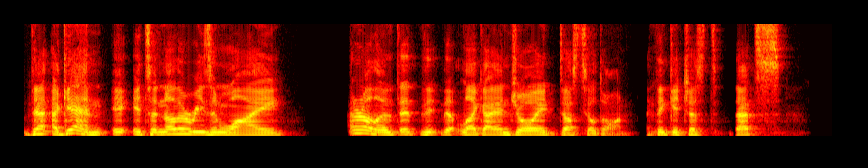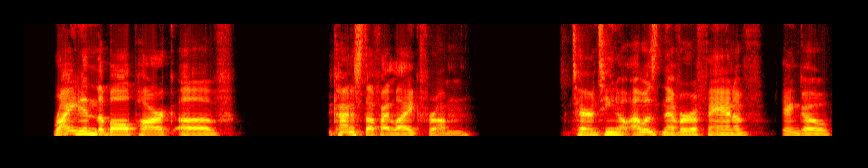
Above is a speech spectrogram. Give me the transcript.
that again, it, it's another reason why I don't know. That, that, that, like I enjoyed Dusk Till Dawn. I think it just that's right in the ballpark of the kind of stuff I like from Tarantino. I was never a fan of Django.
